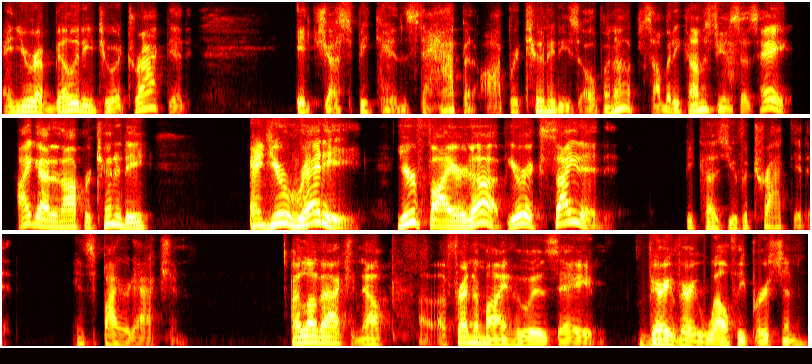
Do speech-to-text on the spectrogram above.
and your ability to attract it, it just begins to happen. Opportunities open up. Somebody comes to you and says, Hey, I got an opportunity, and you're ready. You're fired up. You're excited because you've attracted it. Inspired action. I love action. Now, a friend of mine who is a very, very wealthy person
